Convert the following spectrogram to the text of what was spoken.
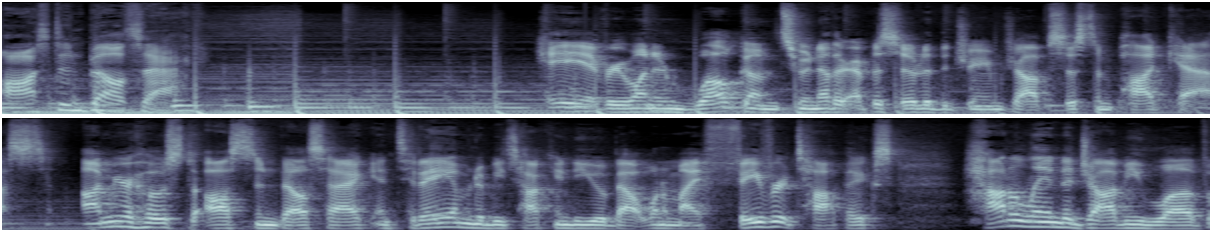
Austin Belcak. Hey, everyone, and welcome to another episode of the Dream Job System podcast. I'm your host, Austin Belcak, and today I'm going to be talking to you about one of my favorite topics how to land a job you love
